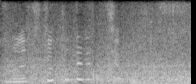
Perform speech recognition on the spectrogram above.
ちょっと飛んでるっちゃう。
